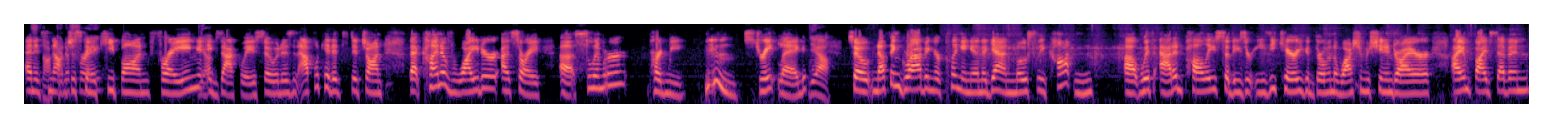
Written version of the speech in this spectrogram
and it's, it's not, not just going to keep on fraying. Yep. Exactly. So it is an applicated stitch on that kind of wider, uh, sorry, uh, slimmer, pardon me, straight leg. Yeah. So nothing grabbing or clinging. And again, mostly cotton. Uh, with added poly, so these are easy care. You can throw them in the washing machine and dryer. I am five seven.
